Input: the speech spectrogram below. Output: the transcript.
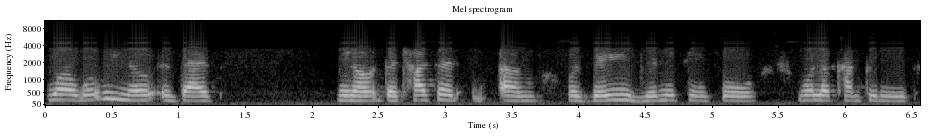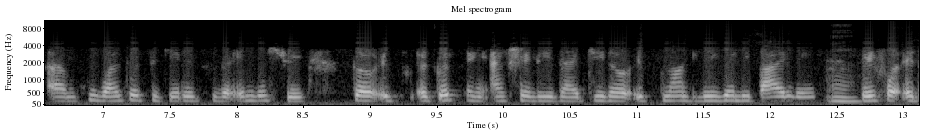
Well, what we know is that, you know, the charter um, was very limiting for smaller companies um, who wanted to get into the industry. So it's a good thing actually that you know it's not legally binding. Mm. Therefore, it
